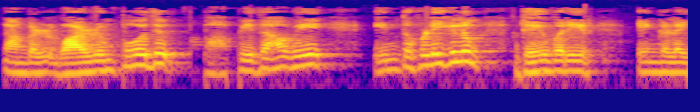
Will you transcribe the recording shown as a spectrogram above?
நாங்கள் வாழும் போது பாப்பிதாவே இந்த உலகிலும் தேவரீர் எங்களை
